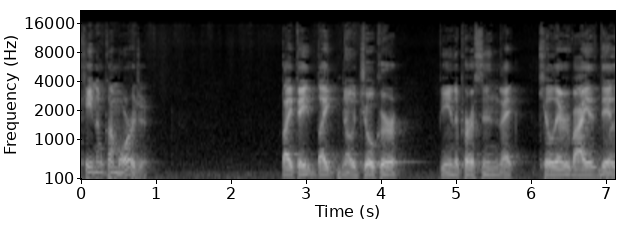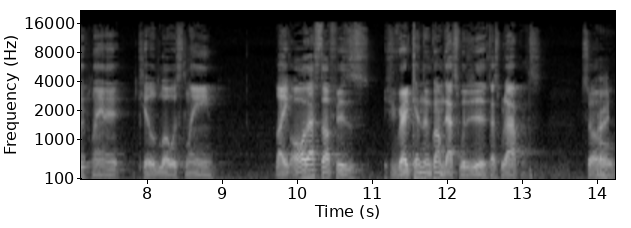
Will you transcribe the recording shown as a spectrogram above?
Kingdom Come origin. Like they like you know Joker being the person that killed everybody at the Daily Planet, killed Lois Lane, like all that stuff is. If you read Kingdom Come, that's what it is. That's what happens. So Right.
